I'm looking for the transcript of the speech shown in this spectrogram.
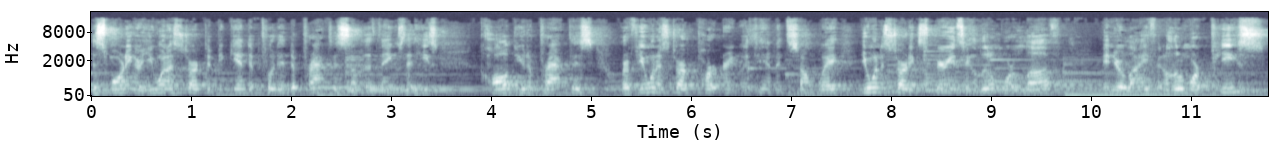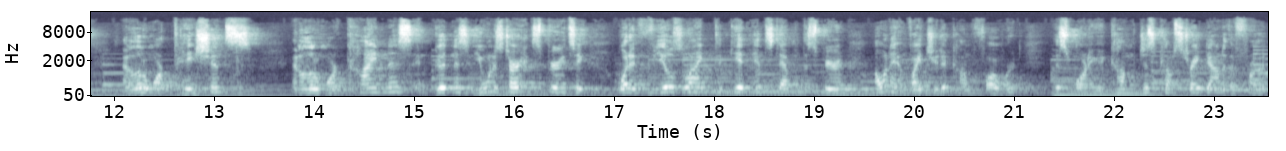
this morning, or you want to start to begin to put into practice some of the things that He's called you to practice, or if you want to start partnering with Him in some way, you want to start experiencing a little more love in your life and a little more peace and a little more patience and a little more kindness and goodness, and you want to start experiencing what it feels like to get in step with the Spirit, I want to invite you to come forward this morning and come just come straight down to the front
